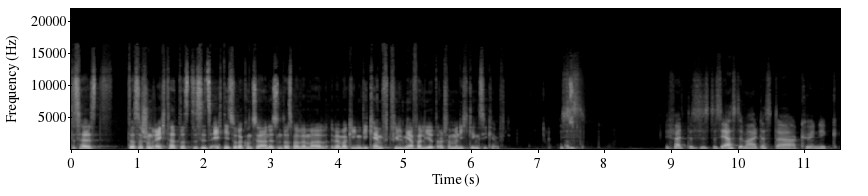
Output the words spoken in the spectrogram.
Das heißt, dass er schon recht hat, dass das jetzt echt nicht so der Konzern ist und dass man, wenn man, wenn man gegen die kämpft, viel mehr verliert, als wenn man nicht gegen sie kämpft. Es Also- ist, ich fand, das ist das erste Mal, dass der König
